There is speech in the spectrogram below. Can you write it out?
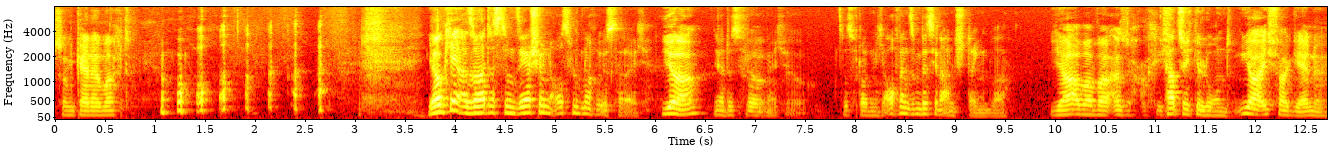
schon keiner macht. Ja, okay, also hattest du einen sehr schönen Ausflug nach Österreich. Ja. Ja, das Ja, freut mich. Das freut mich, auch wenn es ein bisschen anstrengend war. ja aber war, also, ach, ich, Hat sich gelohnt. ja, ich fahre gerne.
